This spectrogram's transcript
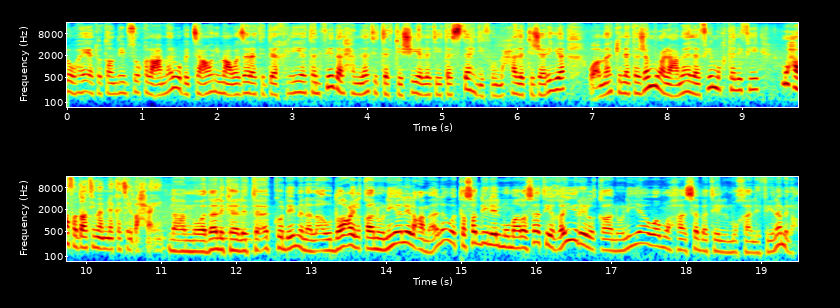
هيئة تنظيم سوق العمل وبالتعاون مع وزارة الداخلية تنفيذ الحملات التفتيشية التي تستهدف المحال التجارية وأماكن تجمع العمالة في مختلف محافظات مملكة البحرين. نعم وذلك للتأكد من الأوضاع القانونية للعمالة والتصدي للممارسات غير القانونية ومحاسبة المخالفين منهم.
